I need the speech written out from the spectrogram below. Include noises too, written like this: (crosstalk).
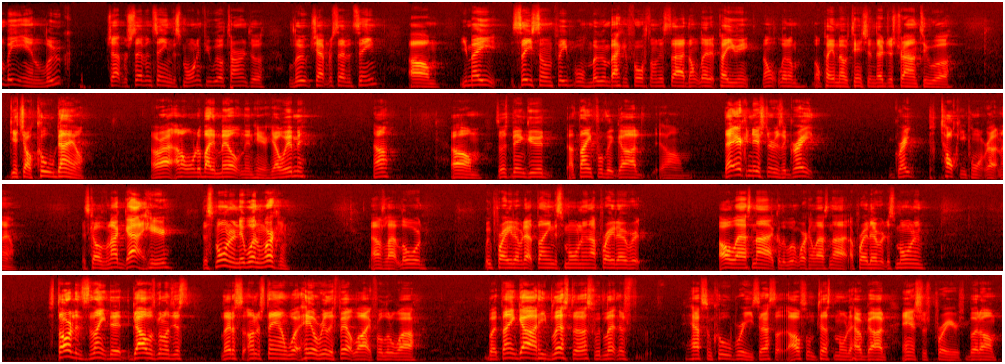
going to be in Luke chapter 17 this morning. If you will, turn to Luke chapter 17. Um, you may see some people moving back and forth on this side. Don't let it pay you. Don't let them. Don't pay them no attention. They're just trying to uh, get y'all cooled down. All right. I don't want nobody melting in here. Y'all with me? Huh? Um, so it's been good. I'm thankful that God. Um, that air conditioner is a great, great talking point right now. It's because when I got here this morning, it wasn't working. I was like, Lord, we prayed over that thing this morning. I prayed over it all last night because it wasn't working last night. I prayed over it this morning. Started to think that God was going to just let us understand what hell really felt like for a little while. But thank God He blessed us with letting us have some cool breeze. So that's an awesome testimony to how God answers prayers. But um,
